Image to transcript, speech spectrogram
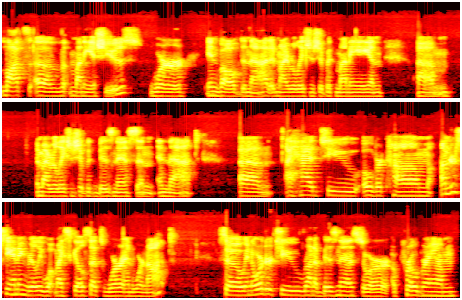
lots of money issues were involved in that, and my relationship with money and um, and my relationship with business and and that. Um, I had to overcome understanding really what my skill sets were and were not. So, in order to run a business or a program,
